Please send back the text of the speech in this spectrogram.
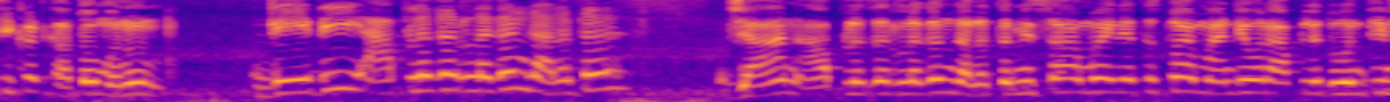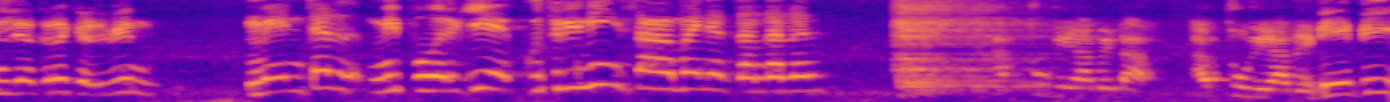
तिखट खातो म्हणून बेबी आपलं जर लग्न झालं तर? जान आपलं जर लग्न झालं तर मी सहा महिन्यातच तुझ्या मांडीवर आपले दोन तीन लेकरं खेळवीन. मेंटल मी पोरगी आहे कुत्री नाही सहा महिन्यात झालं अब तू गया बेटा अब तू गया देख बेबी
